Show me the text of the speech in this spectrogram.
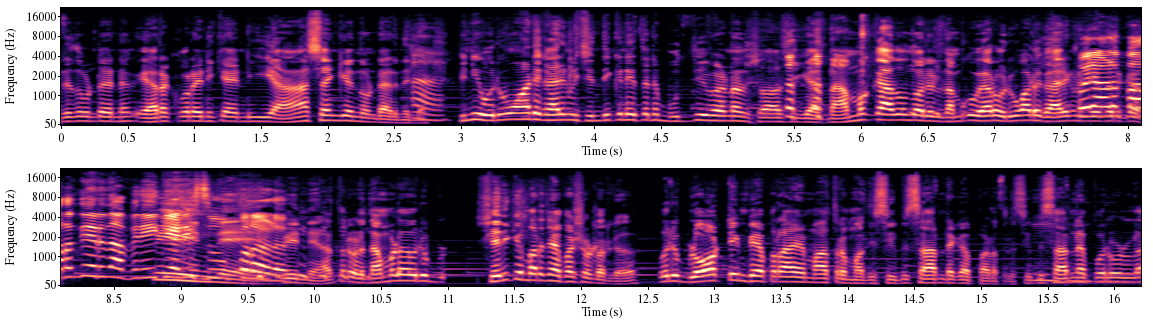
ഇരുന്നുകൊണ്ട് തന്നെ ഏറെക്കുറെ എനിക്ക് അതിന്റെ ഈ ആശങ്കയൊന്നും ഉണ്ടായിരുന്നില്ല. പിന്നെ ഒരുപാട് കാര്യങ്ങൾ ചിന്തിക്കണേ തന്നെ ബുദ്ധി വേണം ശ്വാസിക്കാൻ നമുക്ക് അതൊന്നും അല്ലല്ലോ. നമുക്ക് വേറെ ഒരുപാട് കാര്യങ്ങൾ പിന്നെ അത്രേ ഉള്ളൂ. നമ്മുടെ ഒരു ശരിക്കും പറഞ്ഞാൽ പക്ഷേ ഉണ്ടല്ലോ ഒരു ബ്ലോട്ടിംഗ് പേപ്പറായ മാത്രം മതി സിബി സാറിന്റെ ഒക്കെ പടത്തിൽ സിബി സാറിനെ പോലുള്ള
